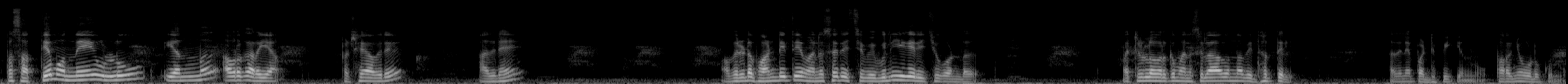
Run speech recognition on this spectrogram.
അപ്പം സത്യം ഒന്നേ ഉള്ളൂ എന്ന് അവർക്കറിയാം. പക്ഷേ അവർ അതിനെ അവരുടെ പാണ്ഡിത്യം അനുസരിച്ച് വിപുലീകരിച്ചുകൊണ്ട് മറ്റുള്ളവർക്ക് മനസ്സിലാകുന്ന വിധത്തിൽ അതിനെ പഠിപ്പിക്കുന്നു പറഞ്ഞു കൊടുക്കുന്നു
